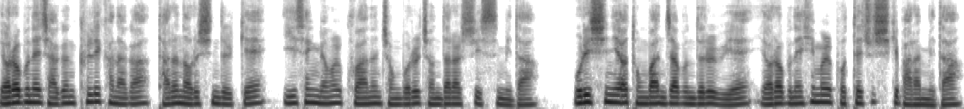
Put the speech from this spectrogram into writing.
여러분의 작은 클릭 하나가 다른 어르신들께 이 생명을 구하는 정보를 전달할 수 있습니다. 우리 시니어 동반자분들을 위해 여러분의 힘을 보태주시기 바랍니다.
